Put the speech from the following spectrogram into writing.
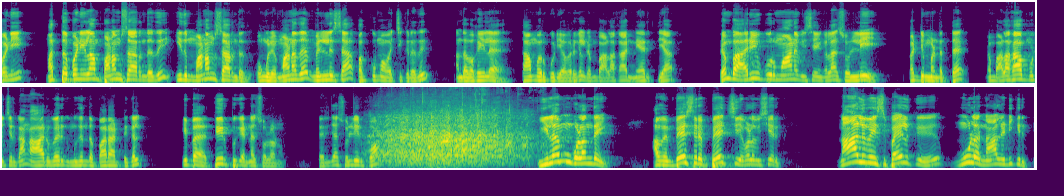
பணி மற்ற பணிலாம் பணம் சார்ந்தது இது மனம் சார்ந்தது. உங்களுடைய மனதை மெல்லுசாக பக்குவமாக வச்சுக்கிறது. அந்த வகையில் தாமரக்குடி அவர்கள் ரொம்ப அழகாக நேர்த்தியாக ரொம்ப அறிவுபூர்வமான விஷயங்கள்லாம் சொல்லி பட்டிமன்றத்தை ரொம்ப அழகாக முடிச்சிருக்காங்க. ஆறு பேருக்கு மிகுந்த பாராட்டுகள். இப்போ தீர்ப்புக்கு என்ன சொல்லணும்? தெரிஞ்சால் சொல்லியிருப்போம். இளம் குழந்தை. அவன் பேசுகிற பேச்சு எவ்வளோ விஷயம் இருக்கு. நாலு வயசு பயலுக்கு மூளை நாலு அடிக்கு இருக்கு.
